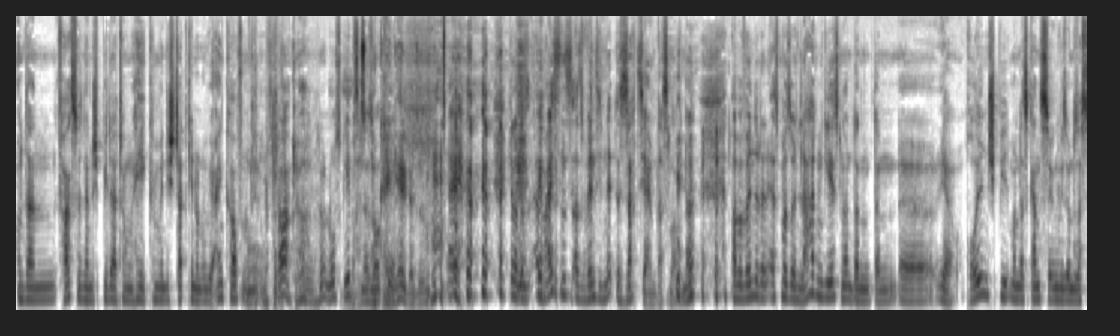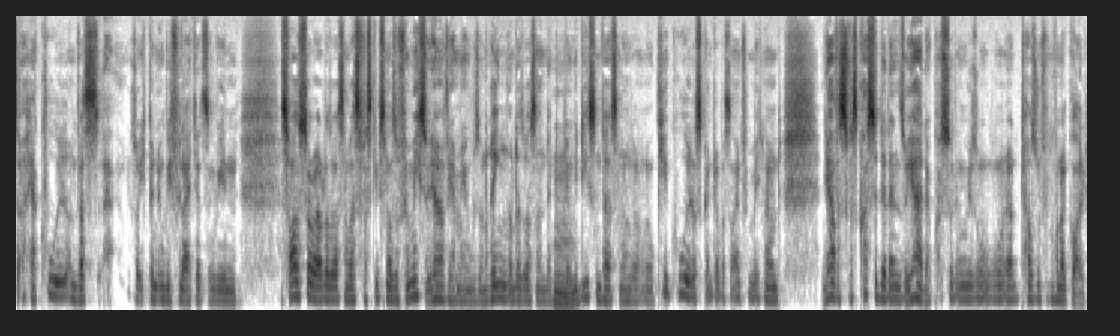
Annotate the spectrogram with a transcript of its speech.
Und dann fragst du deine Spielleitung, hey, können wir in die Stadt gehen und irgendwie einkaufen? Und ja, klar, klar. los geht's. Du hast ne, so, nur kein okay. Geld, also. genau, das, äh, meistens, also wenn sie nett ist, sagt sie einem das noch, ne? Aber wenn du dann erstmal so in den Laden gehst ne, und dann, dann äh, ja, Rollen spielt man das Ganze irgendwie so und du sagst, ach ja, cool, und was, so ich bin irgendwie vielleicht jetzt irgendwie ein Sorcerer oder sowas, und was, was gibt's noch so für mich? So, ja, wir haben hier irgendwie so einen Ring oder sowas, und dann gibt irgendwie dies und das, und dann so, okay, cool, das könnte was sein für mich, ne? Und ja, was, was kostet der denn so? Ja, der kostet irgendwie so, so ja, 1500 Gold.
